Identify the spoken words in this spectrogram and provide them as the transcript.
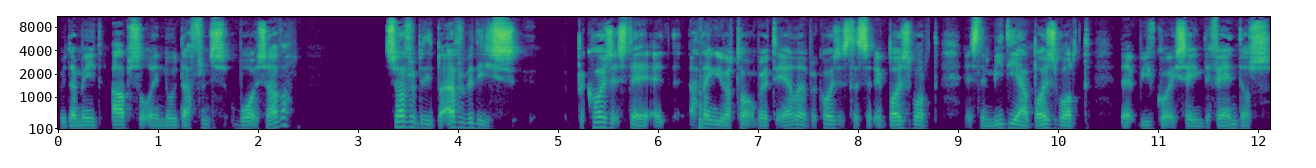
would have made absolutely no difference whatsoever. So everybody, but everybody's because it's the. It, I think you were talking about it earlier. Because it's the sort of buzzword, it's the media buzzword that we've got to sign defenders.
